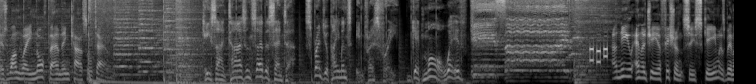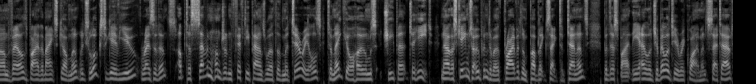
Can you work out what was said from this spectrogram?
is one way northbound in Castletown. Quayside Tyres and Service Centre. Spread your payments interest free. Get more with Quayside. A new energy efficiency scheme has been unveiled by the Manx government, which looks to give you, residents, up to £750 worth of materials to make your homes cheaper to heat. Now, the scheme's open to both private and public sector tenants, but despite the eligibility requirements set out,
